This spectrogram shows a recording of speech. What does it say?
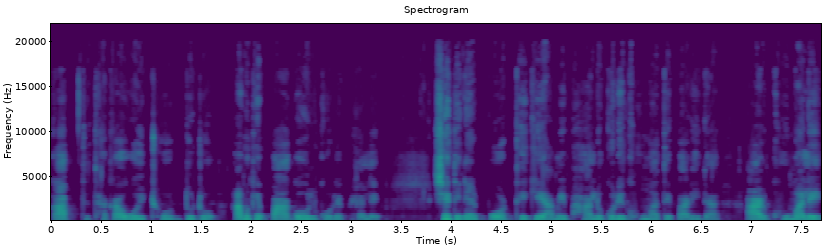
কাঁপতে থাকা ওই ঠোঁট দুটো আমাকে পাগল করে ফেলে। সেদিনের পর থেকে আমি ভালো করে ঘুমাতে পারি না। আর ঘুমালে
